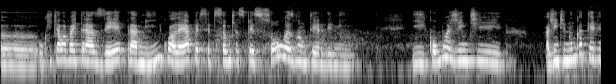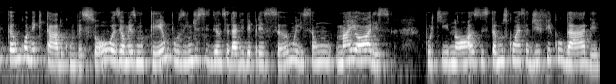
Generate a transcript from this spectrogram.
Uh, o que, que ela vai trazer para mim, qual é a percepção que as pessoas vão ter de mim. E como a gente a gente nunca teve tão conectado com pessoas e ao mesmo tempo os índices de ansiedade e depressão, eles são maiores, porque nós estamos com essa dificuldade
